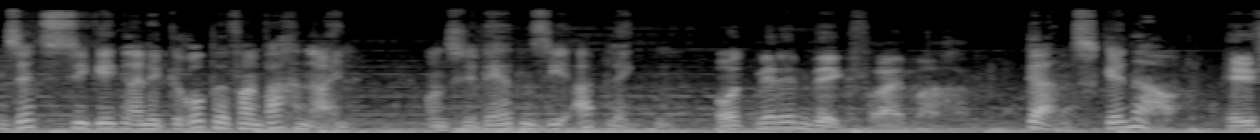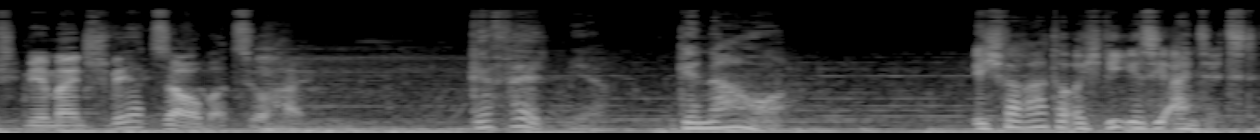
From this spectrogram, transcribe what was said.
Setzt sie gegen eine Gruppe von Wachen ein und sie werden sie ablenken. Und mir den Weg freimachen. Ganz genau. Hilft mir, mein Schwert sauber zu halten. Gefällt mir. Genau. Ich verrate euch, wie ihr sie einsetzt.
